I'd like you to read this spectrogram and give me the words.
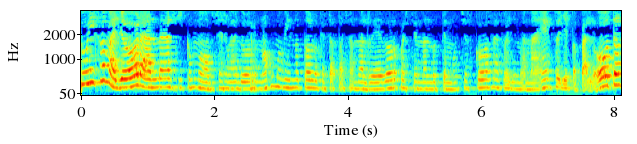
tu hijo mayor anda así como observador, ¿no? Como viendo todo lo que está pasando alrededor, cuestionándote muchas cosas, oye mamá esto, oye papá lo otro,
